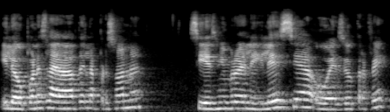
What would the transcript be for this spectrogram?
Y luego pones la edad de la persona, si es miembro de la iglesia o es de otra fe.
